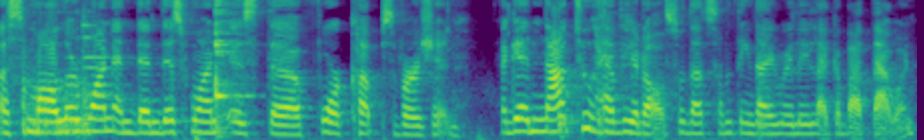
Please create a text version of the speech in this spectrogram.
a smaller one. And then this one is the four cups version. Again, not too heavy at all. So that's something that I really like about that one.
